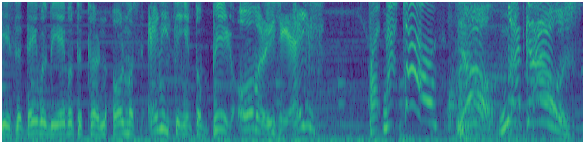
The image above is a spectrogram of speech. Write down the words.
is that they will be able to turn almost anything into big, over easy eggs? But not cows! No, not cows!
